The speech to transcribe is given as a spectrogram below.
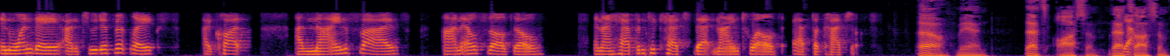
in one day on two different lakes, I caught a nine five on El Salto, and I happened to catch that nine twelve at Picacho. Oh man, that's awesome. That's Yeah. awesome.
